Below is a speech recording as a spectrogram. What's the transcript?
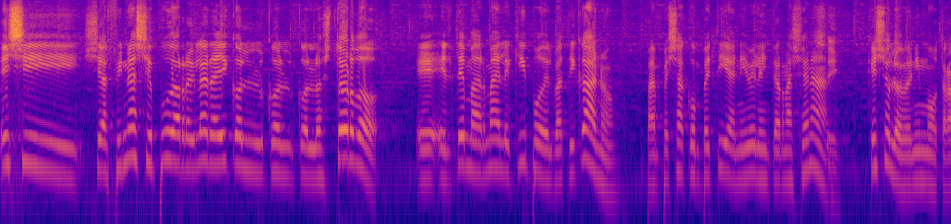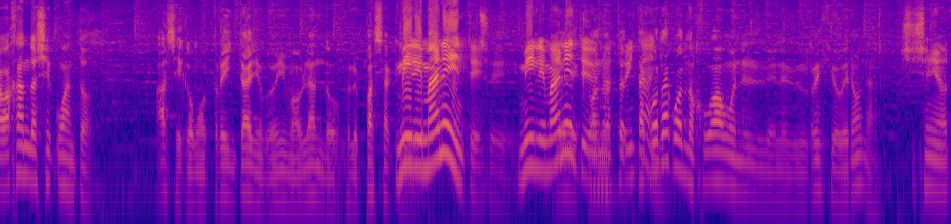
es si, si al final se pudo arreglar ahí con, con- con los tordos eh, el tema de armar el equipo del Vaticano para empezar a competir a nivel internacional. Sí. Que eso lo venimos trabajando hace cuánto. Hace como 30 años que venimos hablando, pero pasa que... Mil imanente. Sí. De unos ¿Te, 30 te acordás años. cuando jugábamos en el, en el Regio Verona? Sí, señor.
